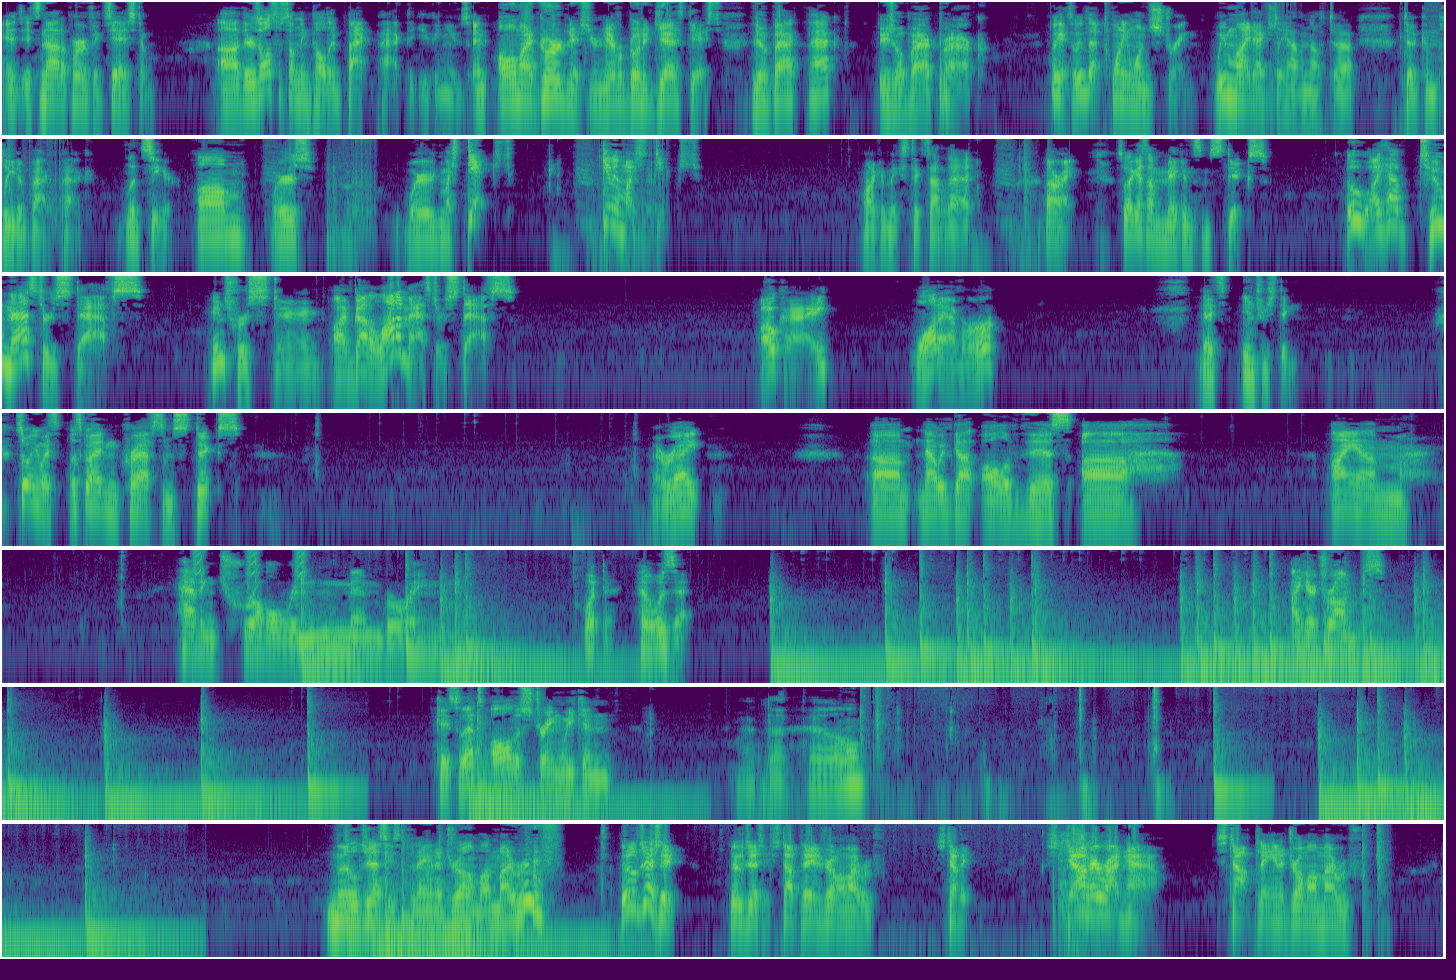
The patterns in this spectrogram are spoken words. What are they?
It, it's not a perfect system. Uh, there's also something called a backpack that you can use. And oh my goodness, you're never gonna guess this. The backpack is a backpack. Okay, so we've got 21 string. We might actually have enough to, to complete a backpack. Let's see here. Um, where's, where's my sticks? Give me my sticks. Well, I can make sticks out of that. Alright, so I guess I'm making some sticks. Ooh, I have two master's staffs. Interesting. I've got a lot of master's staffs. Okay. Whatever. That's interesting. So anyways, let's go ahead and craft some sticks. Alright. Um, now we've got all of this. Uh, I am having trouble remembering. What the hell was that? I hear drums. Okay, so that's all the string we can... What the hell? Little Jesse's playing a drum on my roof. Little Jesse! Little Jesse, stop playing a drum on my roof. Stop it. Stop it right now. Stop playing a drum on my roof.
